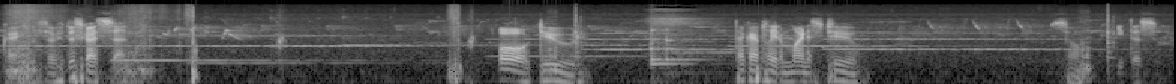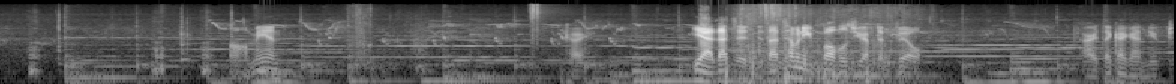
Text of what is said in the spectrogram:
Okay, so this guy's set. Oh, dude. That guy played a minus two. So, eat this. Oh man. Okay. Yeah, that's it. That's how many bubbles you have to fill. Alright, that guy got nuked.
